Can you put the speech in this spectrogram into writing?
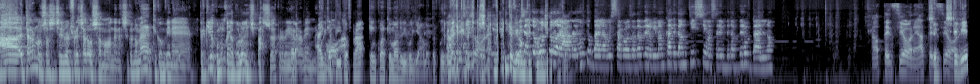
Ah, però non so se c'è il Freccia Rossa a Modena. Secondo me ti conviene... Perché io comunque da Bologna ci passo eh, per venire a Vabbè, Ravenna. Hai quindi- cap- capito, ah. Fra, che in qualche modo vi vogliamo, per cui Avete capito? Se non venite vi Mi sento molto onorata, è molto bella questa cosa, davvero, mi mancate tantissimo e sarebbe davvero bello. Attenzione, se, attenzione. se vieni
